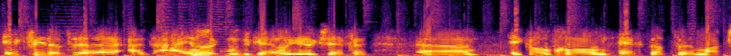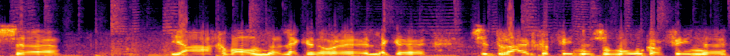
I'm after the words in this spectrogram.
ik vind het eh, uiteindelijk, moet ik heel eerlijk zeggen, eh, ik hoop gewoon echt dat eh, Max eh, ja, gewoon eh, lekker, eh, lekker zijn drive kan vinden, zijn lol kan vinden,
